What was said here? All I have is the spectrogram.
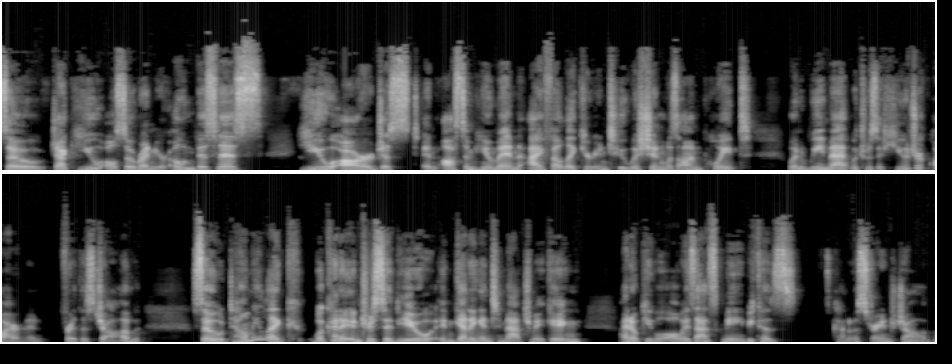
So, Jac, you also run your own business. You are just an awesome human. I felt like your intuition was on point when we met, which was a huge requirement for this job. So, tell me, like, what kind of interested you in getting into matchmaking? I know people always ask me because it's kind of a strange job.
